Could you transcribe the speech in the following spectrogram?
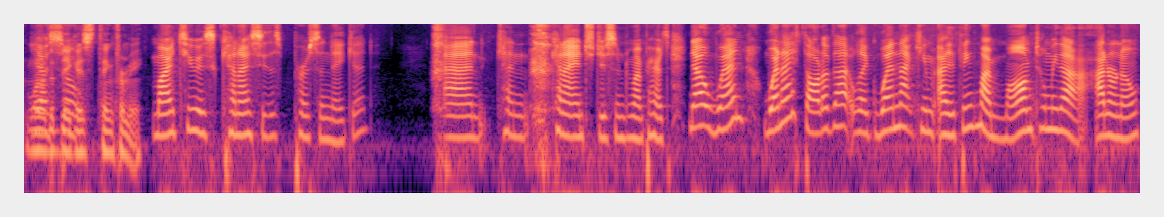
one Yeah, of the so- biggest thing for me. My two is can I see this person naked? And can can I introduce him to my parents? Now when when I thought of that, like when that came I think my mom told me that, I don't know.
